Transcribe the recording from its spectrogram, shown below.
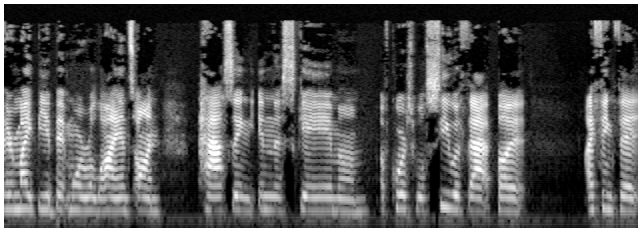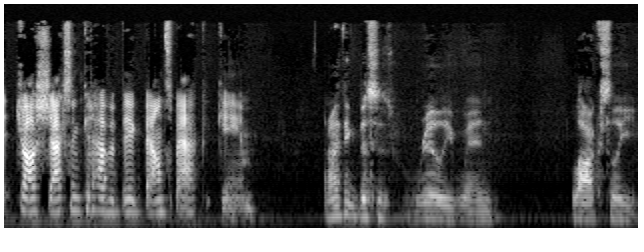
there might be a bit more reliance on passing in this game. Um, of course, we'll see with that, but I think that Josh Jackson could have a big bounce back game. And I think this is really when Locksley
